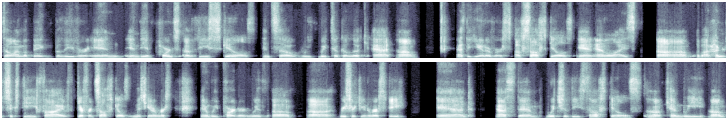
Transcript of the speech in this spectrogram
so I'm a big believer in in the importance of these skills. And so we we took a look at um, at the universe of soft skills and analyzed uh, about 165 different soft skills in this universe. And we partnered with uh, uh, Research University and asked them which of these soft skills uh, can we um,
